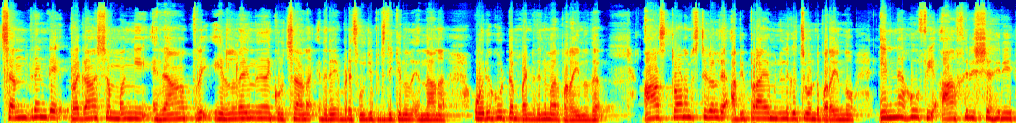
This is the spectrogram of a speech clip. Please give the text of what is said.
ചന്ദ്രന്റെ പ്രകാശം മങ്ങി രാത്രി ഇളയുന്നതിനെ കുറിച്ചാണ് ഇതിനെ ഇവിടെ സൂചിപ്പിച്ചിരിക്കുന്നത് എന്നാണ് ഒരു കൂട്ടം പണ്ഡിതന്മാർ പറയുന്നത്. ആസ്ട്രോണമിസ്റ്റുകളുടെ അഭിപ്രായം മുന്നിൽ വെച്ചുകൊണ്ട് പറയുന്നു ഇന്നഹു ഫി ഷഹരി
